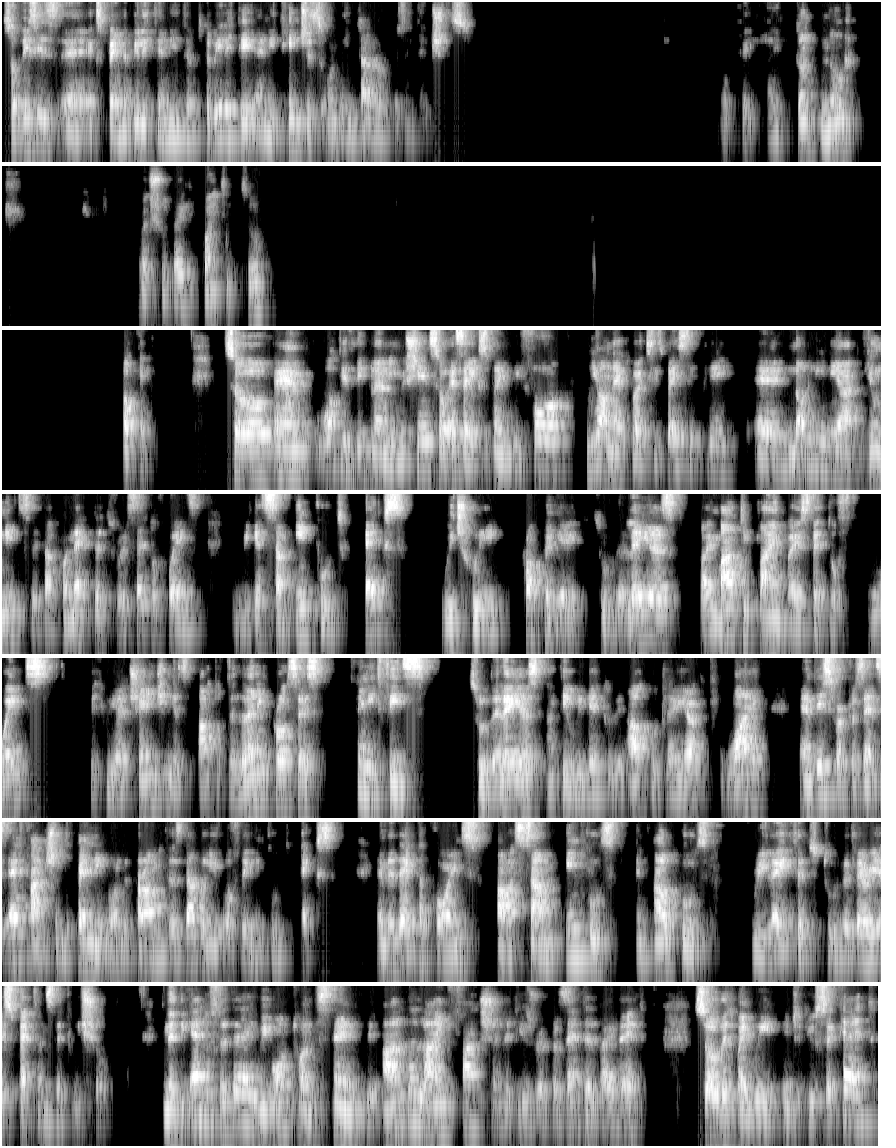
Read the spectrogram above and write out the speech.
So this is uh, explainability and interpretability, and it hinges on the internal representations. Okay, I don't know. Where should I point it to? Okay, so um, what is deep learning machine? So as I explained before, neural networks is basically uh, nonlinear units that are connected through a set of weights. We get some input x, which we propagate through the layers by multiplying by a set of weights that we are changing as part of the learning process, and it feeds through the layers until we get to the output layer y. And this represents a function depending on the parameters w of the input x. And the data points are some inputs and outputs related to the various patterns that we show. And at the end of the day, we want to understand the underlying function that is represented by that, so that when we introduce a cat,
